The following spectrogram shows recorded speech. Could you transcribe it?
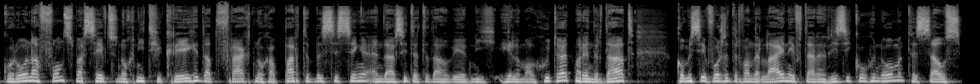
coronafonds, maar ze heeft ze nog niet gekregen. Dat vraagt nog aparte beslissingen en daar ziet het er dan weer niet helemaal goed uit. Maar inderdaad, commissievoorzitter van der Leyen heeft daar een risico genomen. Het is zelfs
